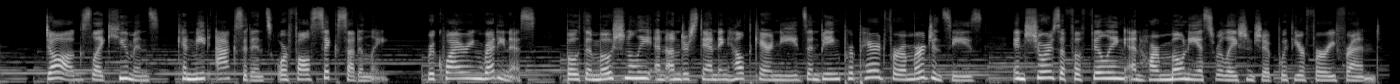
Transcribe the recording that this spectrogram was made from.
Dogs, like humans, can meet accidents or fall sick suddenly, requiring readiness, both emotionally and understanding healthcare needs and being prepared for emergencies ensures a fulfilling and harmonious relationship with your furry friend.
